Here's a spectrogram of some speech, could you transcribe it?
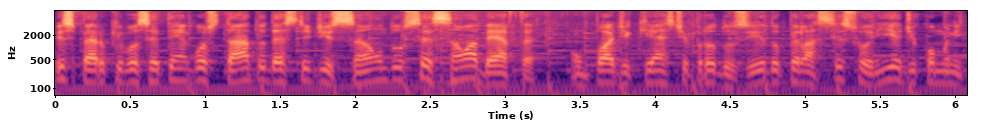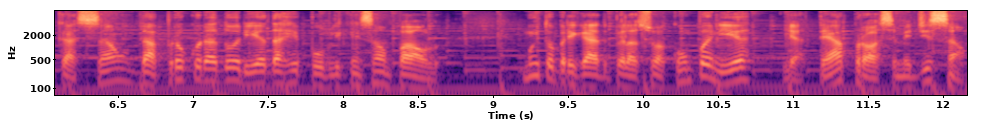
Espero que você tenha gostado desta edição do Sessão Aberta, um podcast produzido pela Assessoria de Comunicação da Procuradoria da República em São Paulo. Muito obrigado pela sua companhia e até a próxima edição.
